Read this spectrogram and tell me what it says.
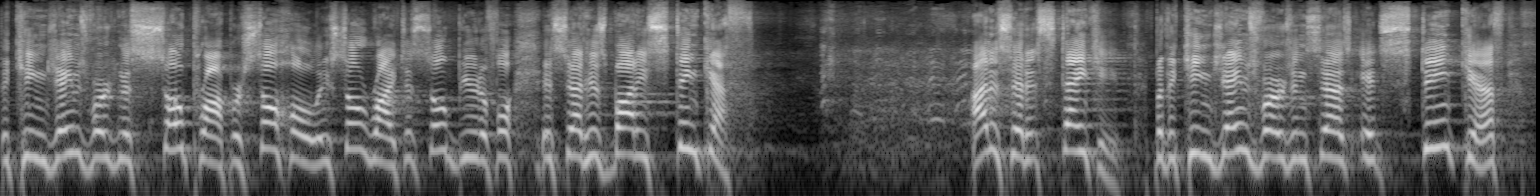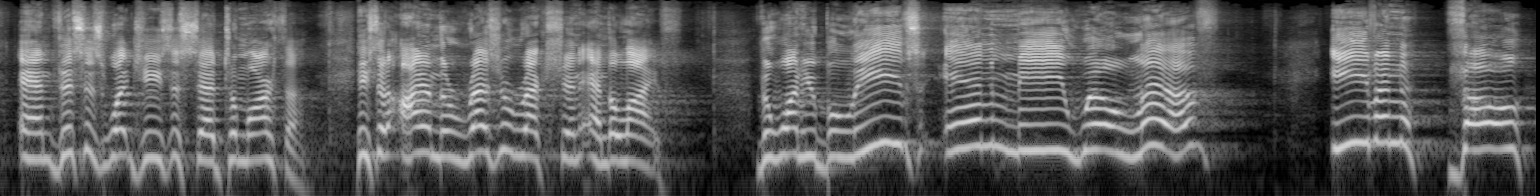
The King James Version is so proper, so holy, so righteous, so beautiful. It said, His body stinketh. I just said it's stanky. But the King James Version says, It stinketh. And this is what Jesus said to Martha He said, I am the resurrection and the life. The one who believes in me will live even though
